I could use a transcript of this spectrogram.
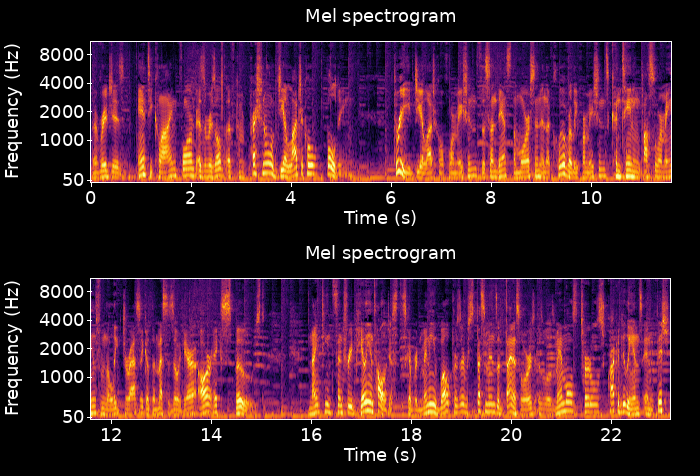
The ridge is anticline formed as a result of compressional geological folding. Three geological formations, the Sundance, the Morrison, and the Cloverly formations, containing fossil remains from the late Jurassic of the Mesozoic era, are exposed. 19th century paleontologists discovered many well preserved specimens of dinosaurs, as well as mammals, turtles, crocodilians, and fish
